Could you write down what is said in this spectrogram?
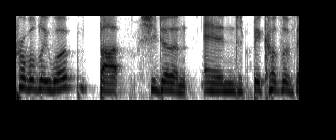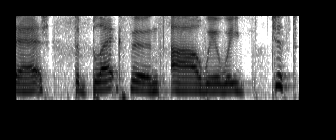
probably would, but she didn't. And because of that, the Black Ferns are where we just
